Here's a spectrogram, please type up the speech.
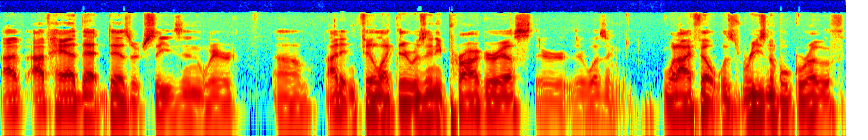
I've I've had that desert season where um, I didn't feel like there was any progress. There there wasn't what I felt was reasonable growth,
